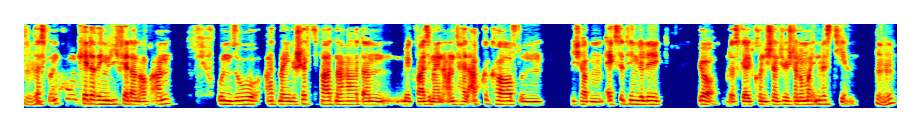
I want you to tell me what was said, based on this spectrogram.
Mhm. Das Flammkuchen-Catering lief ja dann auch an. Und so hat mein Geschäftspartner hat dann mir quasi meinen Anteil abgekauft und ich habe einen Exit hingelegt. Ja, das Geld konnte ich natürlich dann nochmal investieren. Mhm.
